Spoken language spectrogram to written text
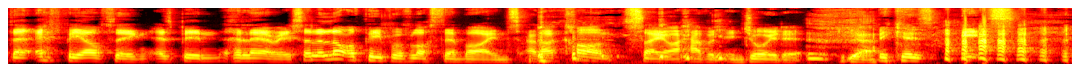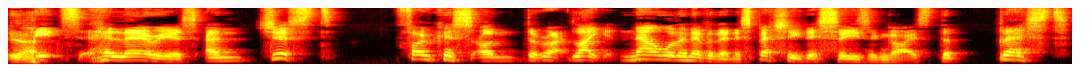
the FPL thing has been hilarious, and a lot of people have lost their minds, and I can't say I haven't enjoyed it Yeah, because it's yeah. it's hilarious and just focus on the right like now more than ever then especially this season guys the best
